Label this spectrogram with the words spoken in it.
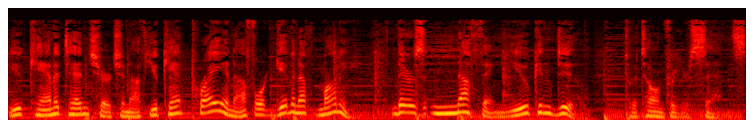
You can't attend church enough, you can't pray enough, or give enough money. There's nothing you can do to atone for your sins.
